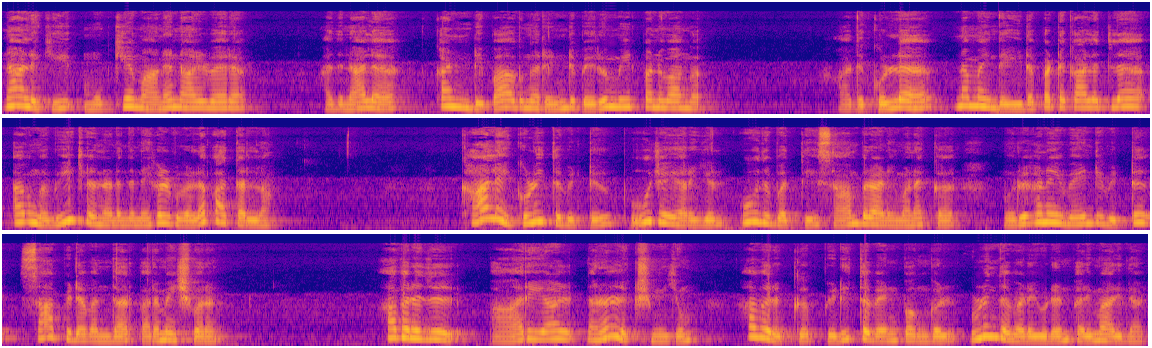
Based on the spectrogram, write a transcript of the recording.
நாளைக்கு முக்கியமான நாள் வேறு. அதனால கண்டிப்பாக அவங்க ரெண்டு பேரும் மீட் பண்ணுவாங்க. அதுக்குள்ளே நம்ம இந்த இடப்பட்ட காலத்தில் அவங்க வீட்டில் நடந்த நிகழ்வுகளை பார்த்துடலாம் காலை குளித்துவிட்டு பூஜை அறையில் ஊதுபத்தி சாம்பிராணி மணக்க முருகனை வேண்டிவிட்டு சாப்பிட வந்தார் பரமேஸ்வரன். அவரது பாரியாள் தனலட்சுமியும் அவருக்கு பிடித்த வெண்பொங்கல் உளுந்த வடையுடன் பரிமாறினாள்.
